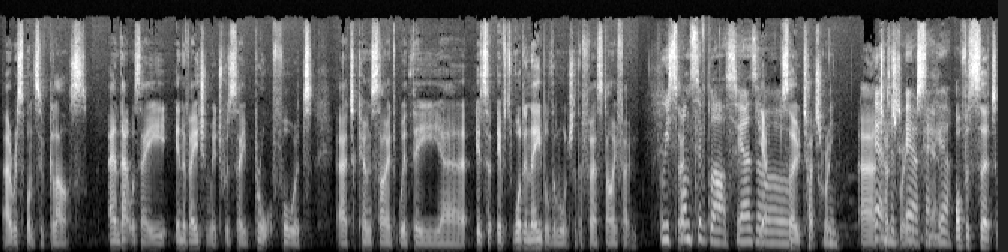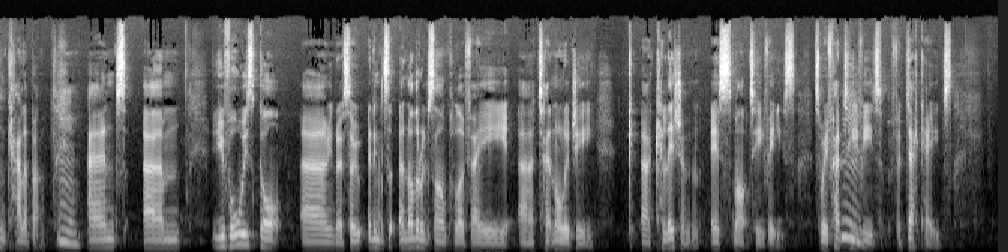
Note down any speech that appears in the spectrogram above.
a responsive glass. And that was a innovation which was say brought forward uh, to coincide with the uh, it's it's what enabled the launch of the first iPhone. responsive glass. Yeah. So Yeah, so touchscreen, uh, Yeah, touch touch- yeah, okay, yeah. of a certain caliber, and um, you've always got uh, you know. So an ex- another example of a uh, technology c- uh, collision is smart TVs. So we've had TVs for decades.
